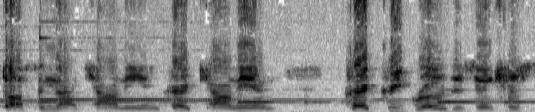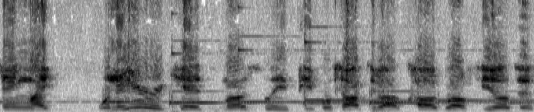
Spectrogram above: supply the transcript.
stuff in that county, in Craig County, and Craig Creek Road is interesting. Like when we were kids, mostly people talked about Caldwell Fields as,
